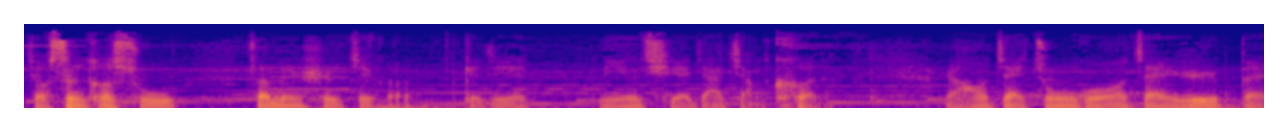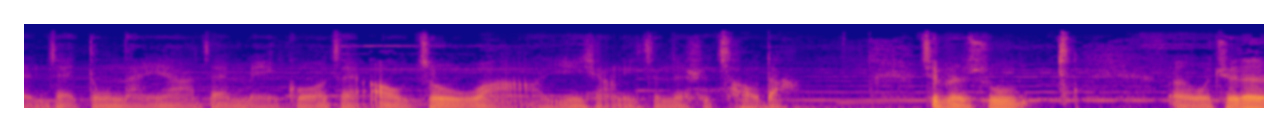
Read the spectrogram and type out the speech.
叫盛和熟，专门是这个给这些民营企业家讲课的。然后在中国、在日本、在东南亚、在美国、在澳洲啊，影响力真的是超大。这本书，呃，我觉得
